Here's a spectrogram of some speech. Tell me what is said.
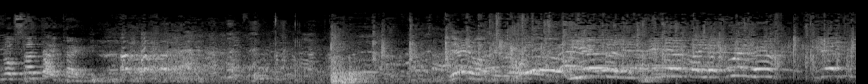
nos atacan. Y andan enseñando allá afuera que hay que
